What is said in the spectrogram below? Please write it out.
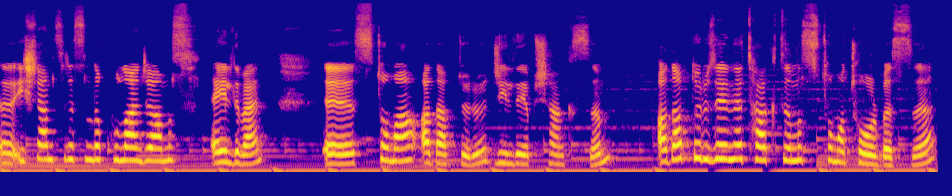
e, işlem sırasında kullanacağımız eldiven, e, stoma adaptörü, cilde yapışan kısım, adaptör üzerine taktığımız stoma torbası,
